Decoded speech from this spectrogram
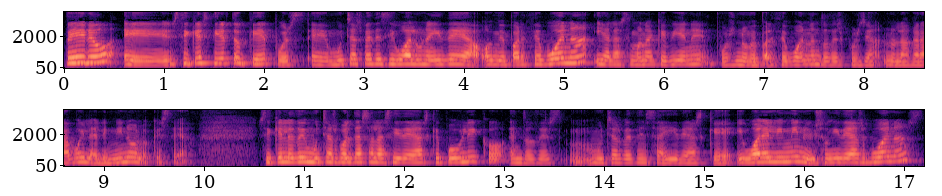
pero eh, sí que es cierto que pues, eh, muchas veces igual una idea hoy me parece buena y a la semana que viene pues no me parece buena, entonces pues ya no la grabo y la elimino o lo que sea. Sí que le doy muchas vueltas a las ideas que publico, entonces muchas veces hay ideas que igual elimino y son ideas buenas,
